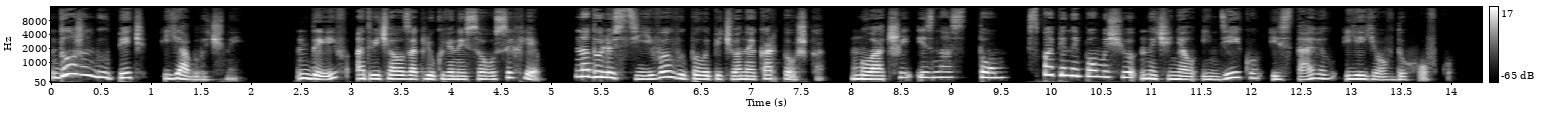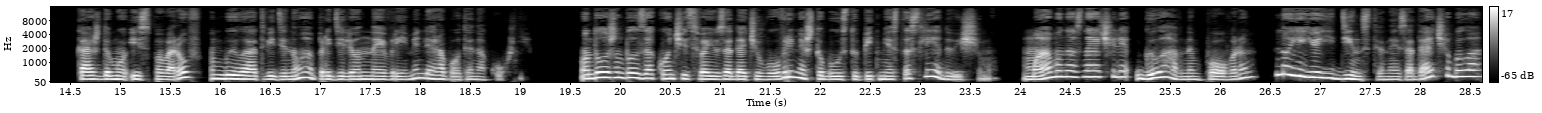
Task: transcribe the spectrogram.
должен был печь яблочный. Дэйв отвечал за клюквенный соус и хлеб. На долю Стива выпала печеная картошка. Младший из нас, Том, с папиной помощью начинял индейку и ставил ее в духовку. Каждому из поваров было отведено определенное время для работы на кухне. Он должен был закончить свою задачу вовремя, чтобы уступить место следующему. Маму назначили главным поваром, но ее единственная задача была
